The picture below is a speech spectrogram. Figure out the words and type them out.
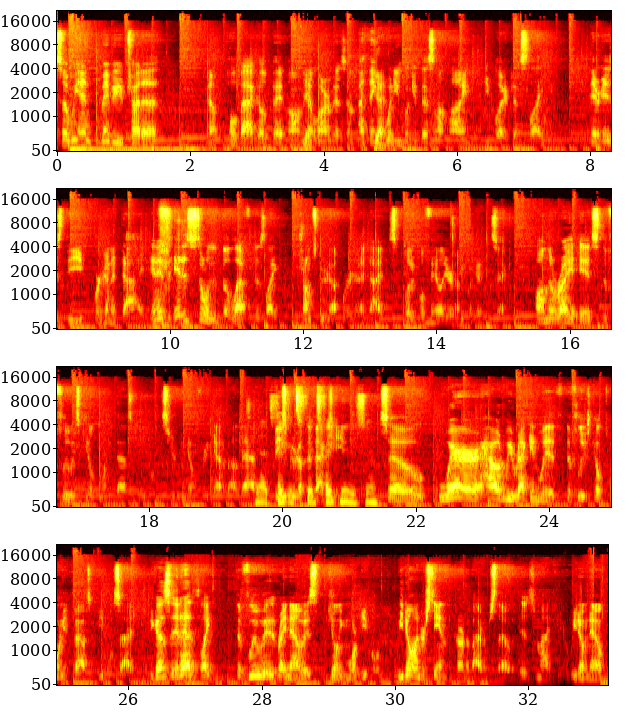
And so we end maybe try to you know pull back a little bit on the Yeah. alarmism. I think Yeah. when you look at this online, people are just like, there is the we're gonna die, and it's it is still the left is like Trump screwed up, we're gonna die. It's a political failure, people are getting sick. On the right, it's the flu has killed twenty thousand people this year. We don't freak out about that. Yeah, it's, they fake, screwed it's, up the it's vaccine. fake news. Yeah. So where how do we reckon with the flu's killed twenty thousand people side? Because it has like the flu is right now is killing more people. We don't understand the coronavirus though, is my fear. We don't know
